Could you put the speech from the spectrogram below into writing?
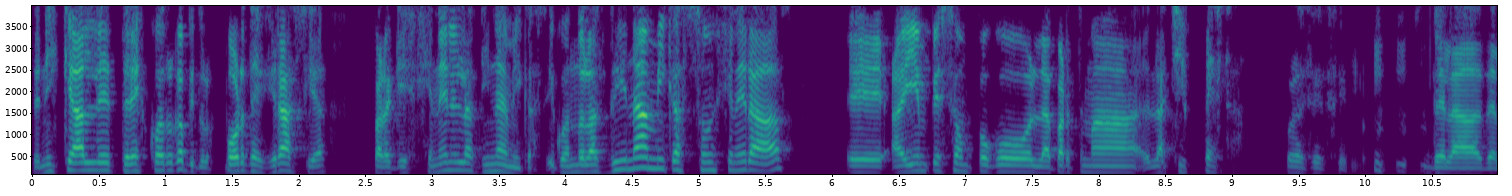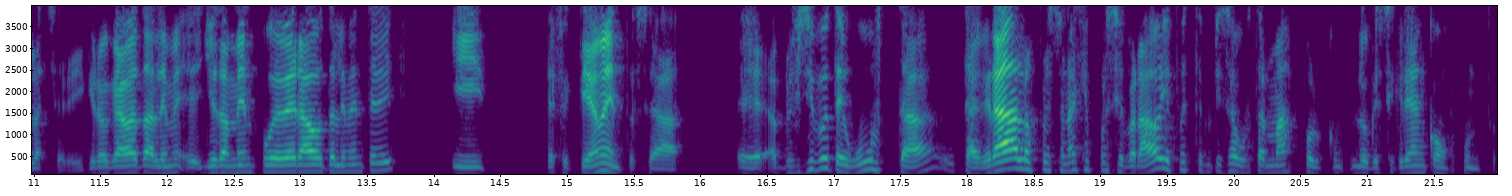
tenéis que darle 3, 4 capítulos, por desgracia, para que generen las dinámicas. Y cuando las dinámicas son generadas, eh, ahí empieza un poco la parte más, la chispeza, por así decirlo, de la, de la serie. Y creo que Avatar yo también pude ver Avatar Elementary y efectivamente, o sea, eh, al principio te gusta, te agradan los personajes por separado y después te empieza a gustar más por lo que se crea en conjunto.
